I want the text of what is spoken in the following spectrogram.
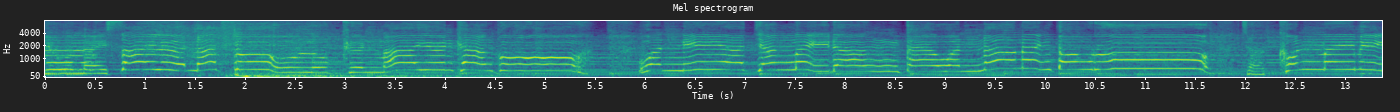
อยู่ในสายเลือดนักสู้ลุกขึ้นมายืนข้างกู วันนี้อาจยังไม่ดัง แต่วันหน้าแม่งต้องรู้ จากคนไม่มี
